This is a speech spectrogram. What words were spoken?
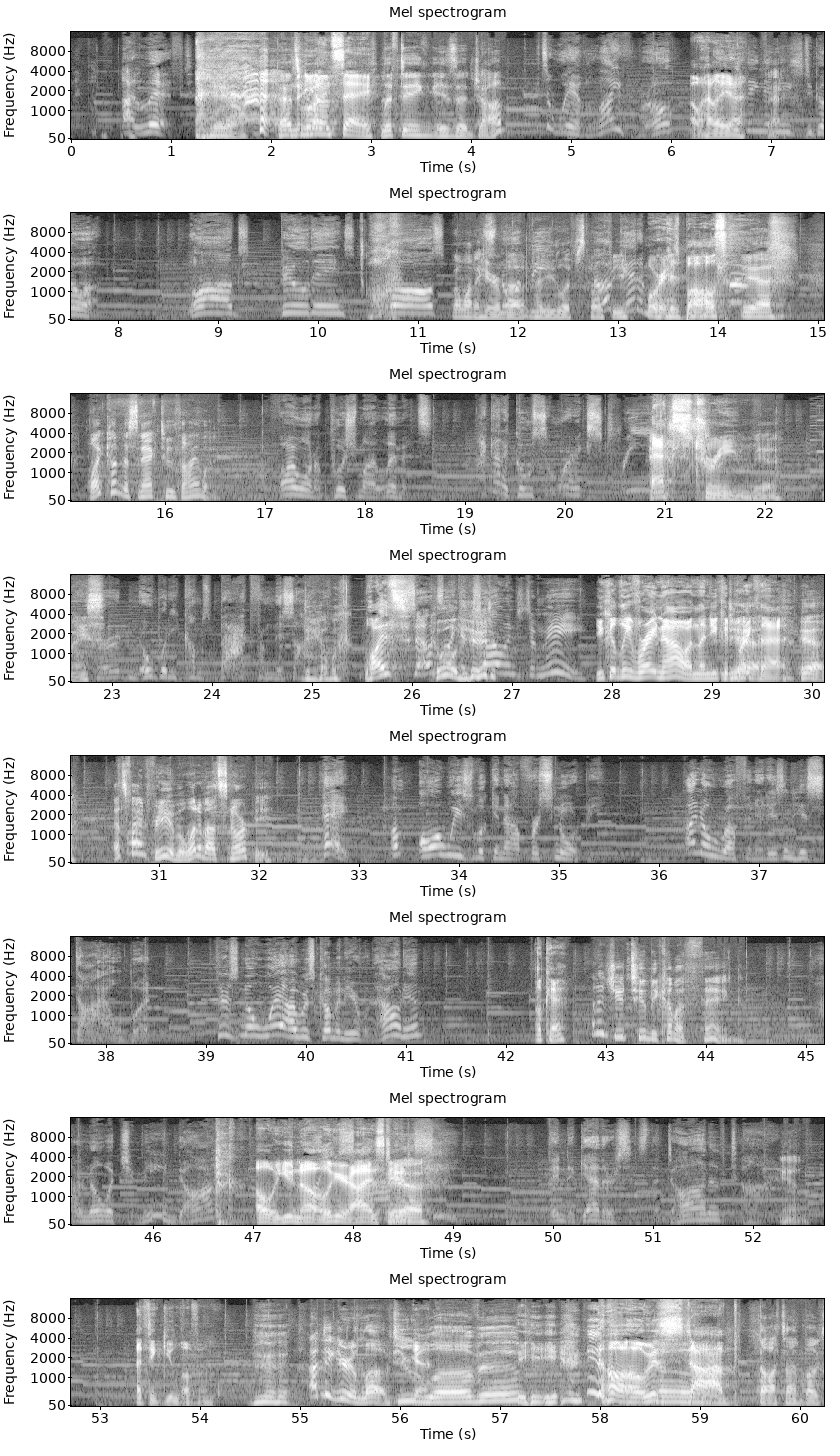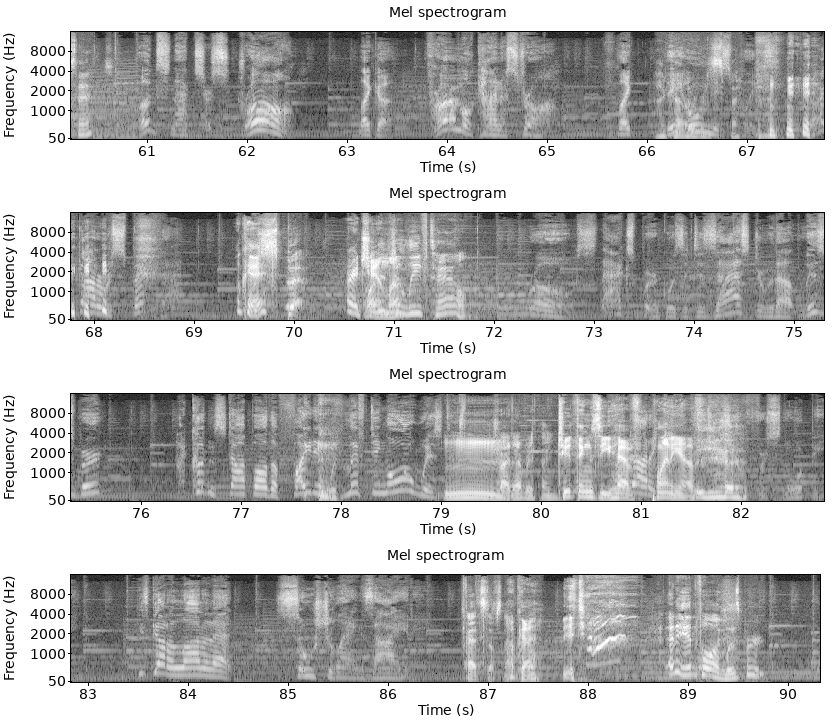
I lift. Yeah, that's what you right. don't say. Lifting is a job. It's a way of life, bro. Oh hell yeah. Anything that needs to go up. Logs, buildings, walls. I want to hear about how you lift I'll Snorpy. get 'em, Or his balls. Yeah. Why come to Snacktooth Island? If I want to push my limits, I gotta go somewhere extreme. Extreme. Yeah. Nice. Heard nobody comes back from this island. Damn. What? Sounds Cool, like a dude. challenge to me. You could leave right now and then you could yeah. break that. Yeah. That's fine for you, but what about Snorpy? Hey, I'm always looking out for Snorpy. I know roughing it isn't his style, but there's no way I was coming here without him. Okay. How did you two become a thing? I don't know what you mean, dog. Oh, you know. Look at your eyes, dude. Yeah. Been together since the dawn of time. Yeah. I think you love him. I think you're in love. Do you Yeah. love him? no, stop. Thoughts on Bugsnax? Bug snacks are strong. Like a primal kind of strong. Like I they gotta own this respect place. I gotta respect that. Okay. Respect. All right, Why did you leave town? Bro, Snaxburg was a disaster without Lizbert. I couldn't stop all the fighting with lifting or wisdom. Mm, Tried everything. two things that you have plenty of. it chill for Snorpy. He's got a lot of that social anxiety. That stuff's not Okay. Any info on Lizbert?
